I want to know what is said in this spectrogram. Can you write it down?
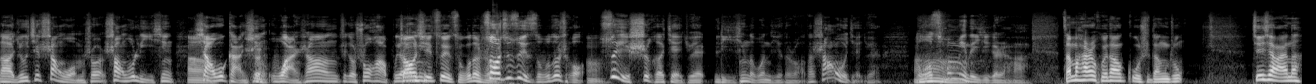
那尤其上午我们说上午理性，啊下午感性，晚上这个说话不要朝气最足的时候朝，气最足的时候，嗯最适合解决理性的问题的时候，他上午解决，多聪明的一个人啊！咱们还是回到故事当中。接下来呢，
